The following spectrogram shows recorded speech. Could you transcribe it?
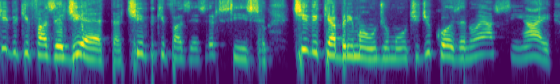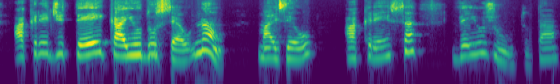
Tive que fazer dieta, tive que fazer exercício, tive que abrir mão de um monte de coisa. Não é assim, ai, acreditei, caiu do céu. Não, mas eu, a crença veio junto, tá?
